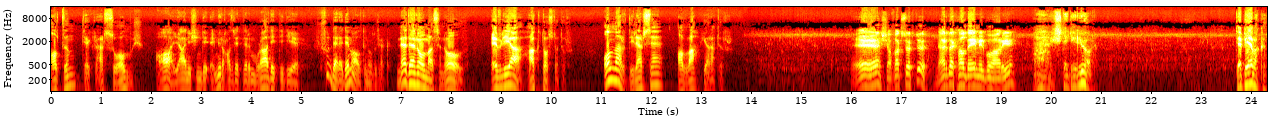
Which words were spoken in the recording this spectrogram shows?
altın tekrar su olmuş. Aa yani şimdi emir hazretleri murad etti diye şu derede mi altın olacak? Neden olmasın oğul? Evliya hak dostudur. Onlar dilerse Allah yaratır. Ee, şafak söktü. Nerede kaldı Emir Buhari? Ah işte geliyor. Tepeye bakın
